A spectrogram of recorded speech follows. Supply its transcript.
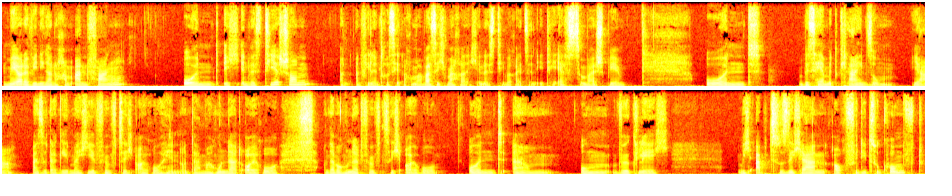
mehr oder weniger noch am Anfang und ich investiere schon. An, an viele interessiert auch immer, was ich mache. Ich investiere bereits in ETFs zum Beispiel. Und bisher mit Kleinsummen, ja. Also da gehen mal hier 50 Euro hin und da mal 100 Euro und da mal 150 Euro. Und ähm, um wirklich mich abzusichern, auch für die Zukunft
